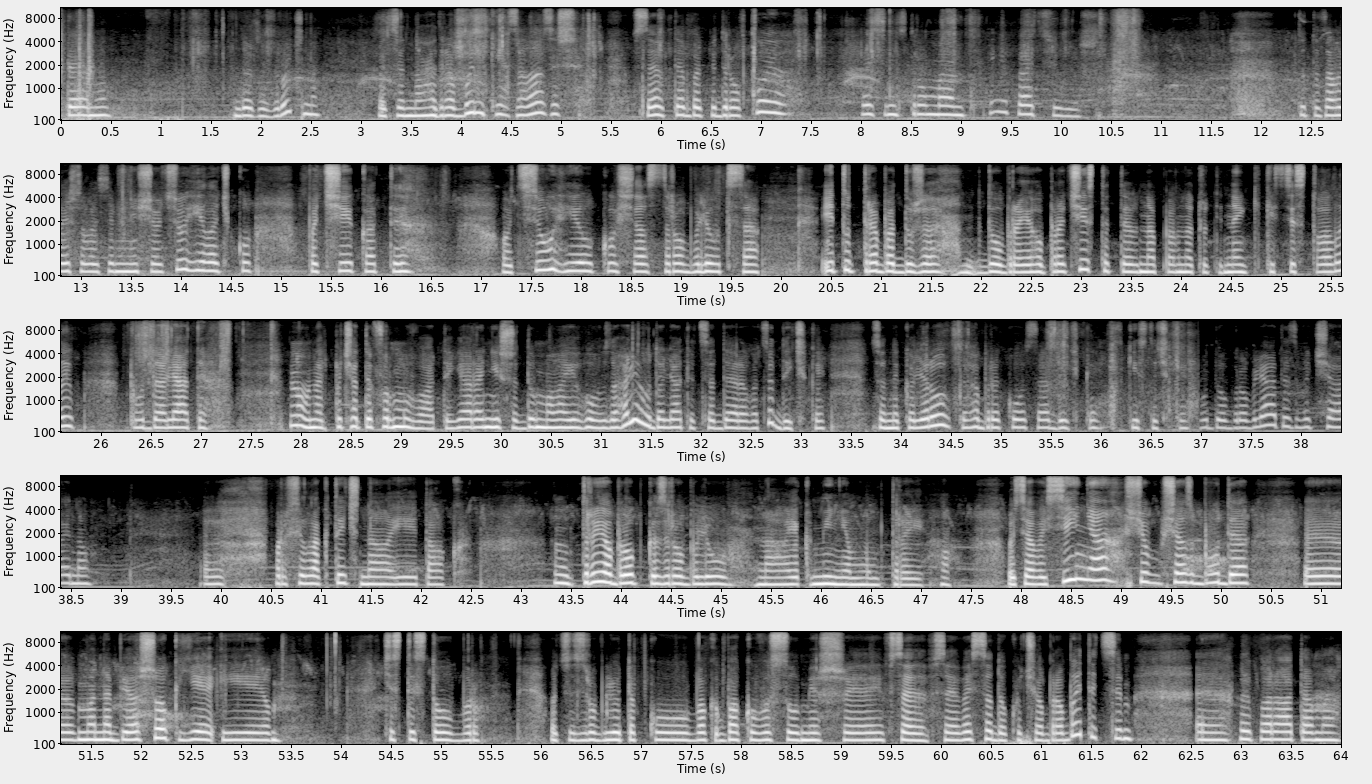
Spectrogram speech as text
Дуже зручно. Ось на драбинки залазиш, все в тебе під рукою, весь інструмент і працюєш. Тут залишилося мені ще цю гілочку почекати. Оцю гілку зараз зроблю це. І тут треба дуже добре його прочистити. Напевно, тут і на якісь стволи поудаляти. Ну, почати формувати. Я раніше думала його взагалі удаляти, це дерево, це дички. Це не каліровки, абрикоси, а дички з кісточки. Буду обробляти, звичайно. Е, Профілактично і так. Ну, три обробки зроблю на як мінімум три. Оця весіння, що зараз буде. Е, в мене біошок є і чистий стовбур. Оце зроблю таку бак- бакову суміш. Все, все, весь садок хочу обробити цим е, препаратами.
